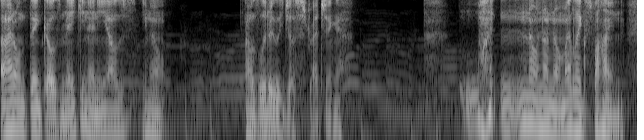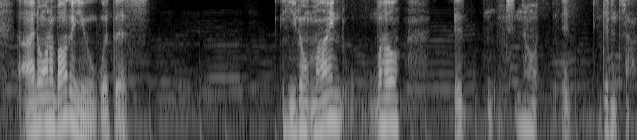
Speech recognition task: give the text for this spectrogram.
I don't think I was making any. I was, you know, I was literally just stretching. What? No, no, no, my leg's fine. I don't want to bother you with this. You don't mind? Well, it. No, it, it didn't sound.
